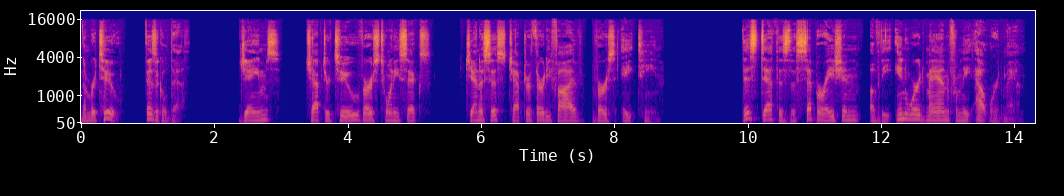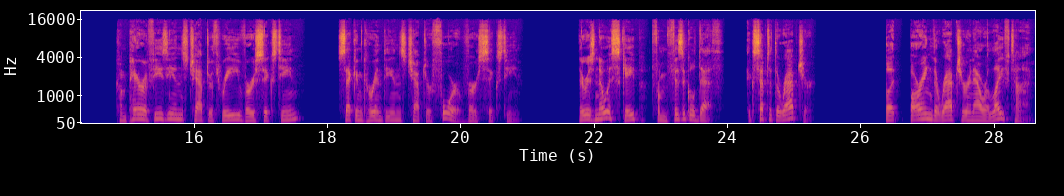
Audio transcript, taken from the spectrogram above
Number 2, physical death. James chapter 2, verse 26, Genesis chapter 35, verse 18. This death is the separation of the inward man from the outward man. Compare Ephesians chapter 3 verse 16, 2 Corinthians chapter 4 verse 16. There is no escape from physical death except at the rapture. But barring the rapture in our lifetime,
